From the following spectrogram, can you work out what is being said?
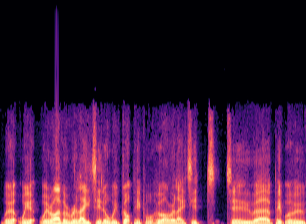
we're we, we're either related or we've got people who are related to uh, people who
